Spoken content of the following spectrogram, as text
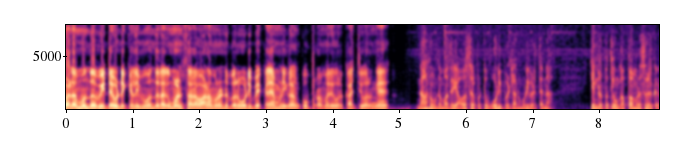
மேடம் வந்து வீட்டை விட்டு கிளம்பி வந்து ரகுமான் சாரை வா நம்ம ரெண்டு பேரும் ஓடி போய் கல்யாணம் பண்ணிக்கலாம்னு கூப்பிட்ற மாதிரி ஒரு காட்சி வருங்க. நானும் உன்ன மாதிரி அவசரப்பட்டு ஓடி போயிடலாம்னு முடிவெடுத்தேன்னா எங்களை பத்தி உங்க அப்பா மனசுல இருக்க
